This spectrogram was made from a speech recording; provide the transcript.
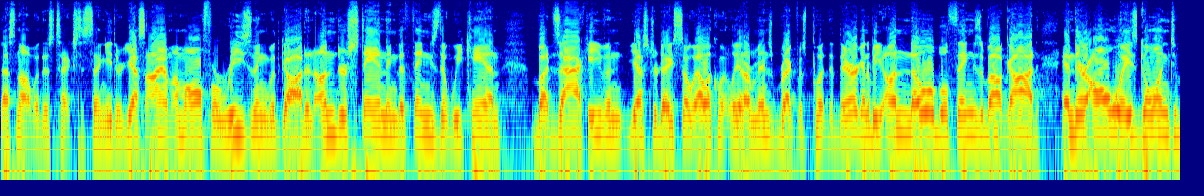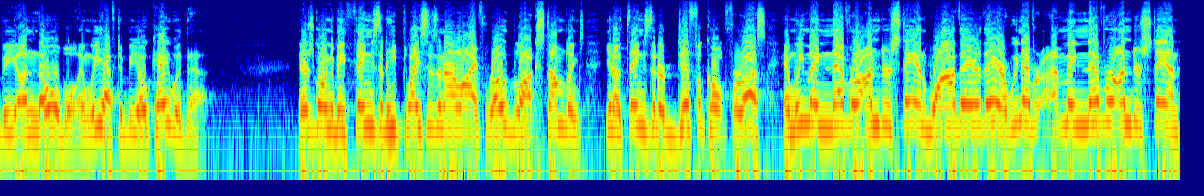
That's not what this text is saying either. Yes, I am, I'm all for reasoning with God and understanding the things that we can. But Zach, even yesterday, so eloquently at our men's breakfast, put that there are going to be unknowable things about God, and they're always going to be unknowable, and we have to be okay with that. There's going to be things that He places in our life, roadblocks, stumblings, you know, things that are difficult for us, and we may never understand why they're there. We never, I may never understand,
